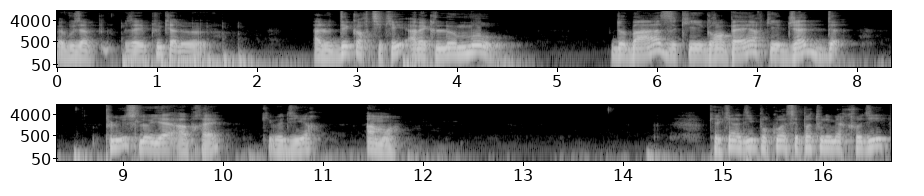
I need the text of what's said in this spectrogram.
ben, vous n'avez plus qu'à le, décortiquer avec le mot de base qui est grand-père, qui est jed, plus le ya après qui veut dire à moi. Quelqu'un a dit pourquoi c'est pas tous les mercredis?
